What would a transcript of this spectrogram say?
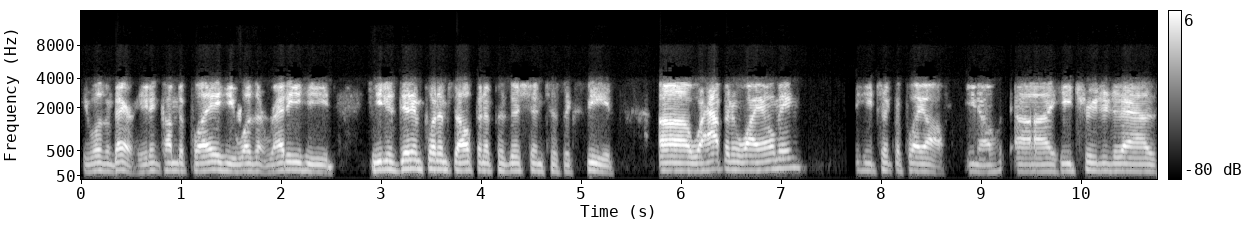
he wasn't there. He didn't come to play. He wasn't ready. He he just didn't put himself in a position to succeed. Uh, what happened in Wyoming? He took the play off. You know, uh, he treated it as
